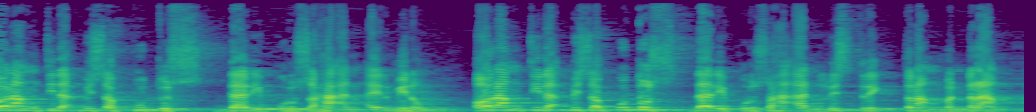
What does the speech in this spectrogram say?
Orang tidak bisa putus dari perusahaan air minum. Orang tidak bisa putus dari perusahaan listrik terang benderang.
